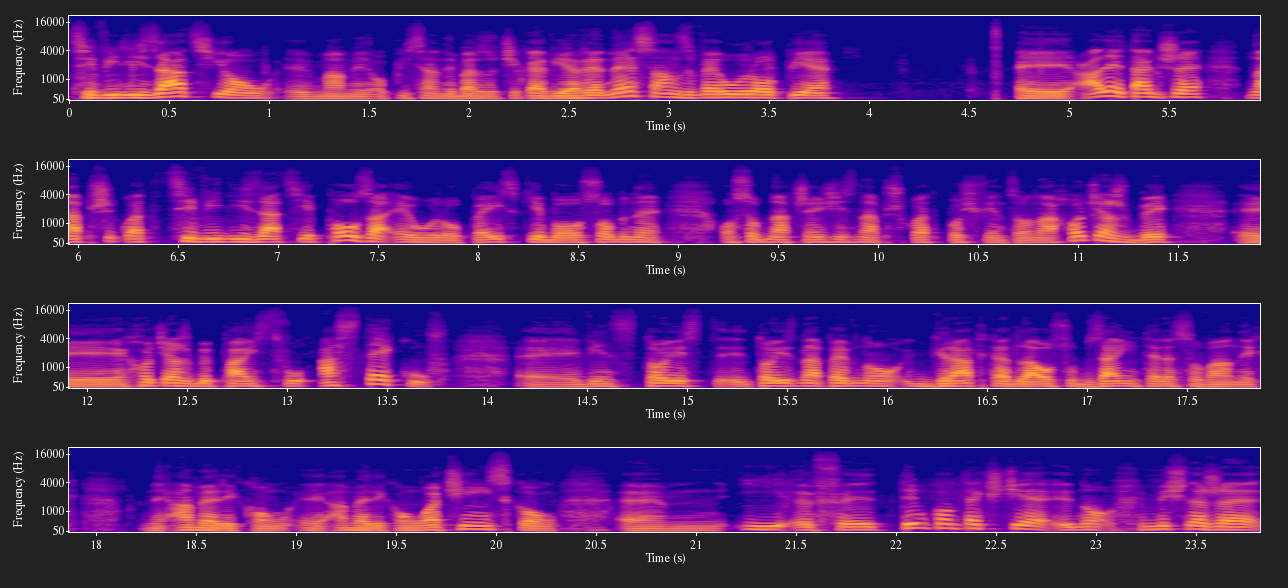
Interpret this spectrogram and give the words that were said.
cywilizacją. Mamy opisany bardzo ciekawie renesans w Europie, e, ale także na przykład cywilizacje pozaeuropejskie, bo osobne, osobna część jest na przykład poświęcona chociażby, e, chociażby państwu Azteków, e, więc to jest, to jest na pewno gratka dla osób zainteresowanych Ameryką, Ameryką Łacińską. I w tym kontekście no, myślę, że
